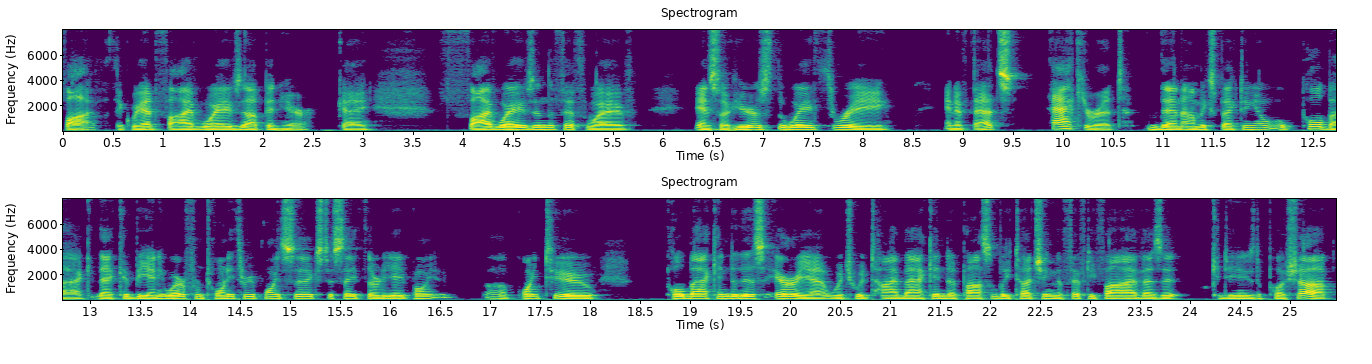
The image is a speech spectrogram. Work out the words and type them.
five. I think we had five waves up in here. Okay, five waves in the fifth wave. And so here's the wave three. And if that's accurate, then I'm expecting a pullback that could be anywhere from 23.6 to say 38.2 uh, pull back into this area, which would tie back into possibly touching the 55 as it continues to push up.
